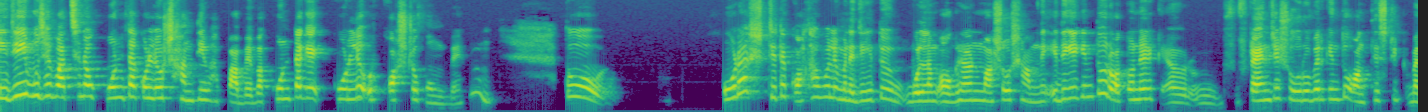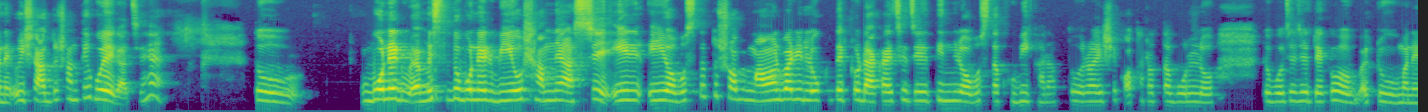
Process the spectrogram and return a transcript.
নিজেই বুঝে পাচ্ছে না ও কোনটা করলে ওর শান্তি পাবে বা কোনটাকে করলে ওর কষ্ট কমবে, হুম। তো ওরা যেটা কথা বলে মানে যেহেতু বললাম অগ্রহণ মাসও সামনে, এদিকে কিন্তু রতনের ফ্রেন্ড যে সৌরভের কিন্তু অন্ত্যেষ্টি মানে ওই সাধ্য শান্তি হয়ে গেছে হ্যাঁ। তো বোনের মিস্ত্রিত বোনের বিয়েও সামনে আসছে এই এই অবস্থা। তো সব মামার বাড়ির লোকদেরকেও ডাকাইছে যে, তিন্নির অবস্থা খুবই খারাপ। তো ওরা এসে কথা টথা বলল, তো বলছে যে, দেখো, একটু মানে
